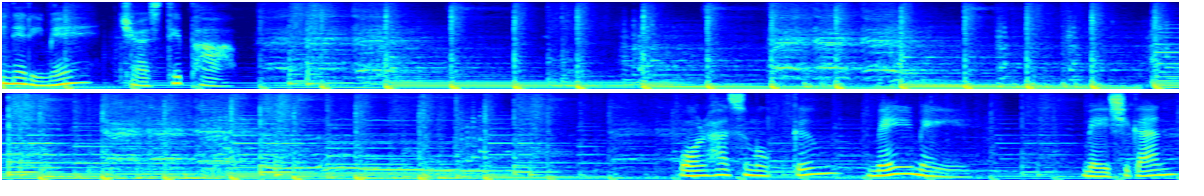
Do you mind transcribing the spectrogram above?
신혜림의 Just Pop 월화수목금 매일매일 매시간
